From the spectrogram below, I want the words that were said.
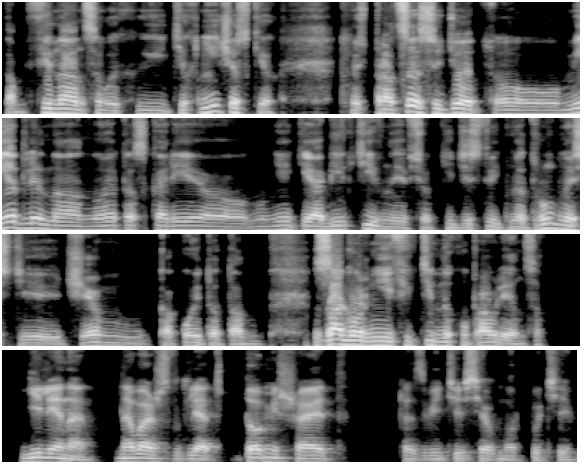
там, финансовых и технических, то есть процесс идет медленно, но это скорее ну, некие объективные все-таки действительно трудности, чем какой-то там заговор неэффективных управленцев. Елена, на ваш взгляд, что мешает развитию Севморпути.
